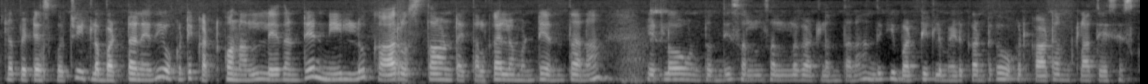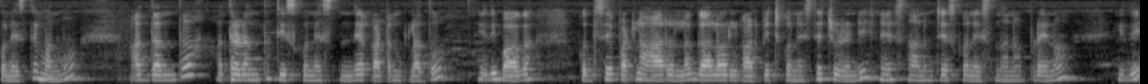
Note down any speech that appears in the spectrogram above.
ఇట్లా పెట్టేసుకోవచ్చు. ఇట్లా బట్ట అనేది ఒకటి కట్టుకోనాలి. లేదంటే నీళ్ళు కారు వస్తూ ఉంటాయి. తలకాయలం అంటే ఎంతనా? ఎట్లా ఉంటుంది. చల్ల చల్లగా అట్లంతానా? అందుకే ఈ బట్ట ఇట్లా మెడకంటగా ఒకటి కాటన్ క్లాత్ వేసేసుకొనేస్తే మనము అదంతా అతడంతా తీసుకొనేస్తుంది ఆ కాటన్ క్లాత్ ఇది బాగా కొద్దిసేపు అట్లా ఆరల్లా గాలవర్లు ఆడిపించుకొనేస్తే చూడండి నేను స్నానం చేసుకొనేస్తున్నాను అప్పుడేనో ఇది.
